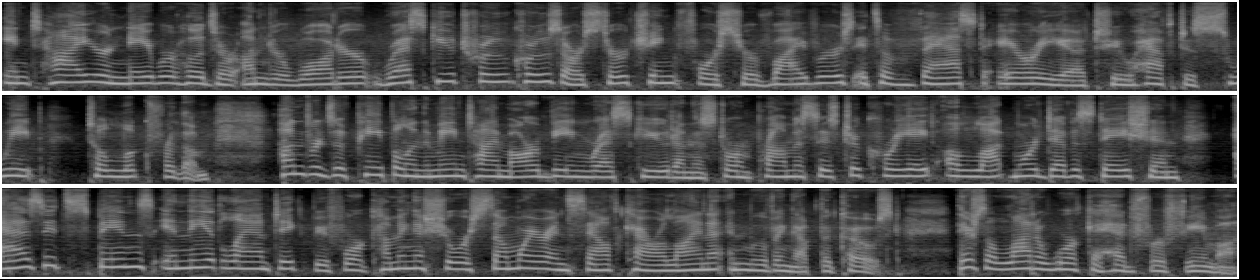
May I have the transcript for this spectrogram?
Entire neighborhoods are underwater. Rescue crews are searching for survivors. It's a vast area to have to sweep to look for them. Hundreds of people in the meantime are being rescued, and the storm promises to create a lot more devastation as it spins in the Atlantic before coming ashore somewhere in South Carolina and moving up the coast. There's a lot of work ahead for FEMA,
